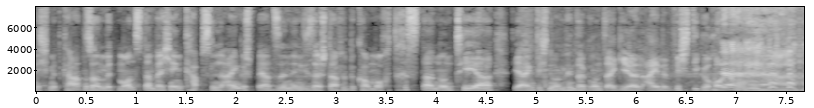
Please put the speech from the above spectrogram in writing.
nicht mit Karten, sondern mit Monstern, welche in Kapseln eingesperrt sind. In dieser Staffel bekommen auch Tristan und Thea, die eigentlich nur im Hintergrund agieren, eine wichtige Rolle. Ja,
